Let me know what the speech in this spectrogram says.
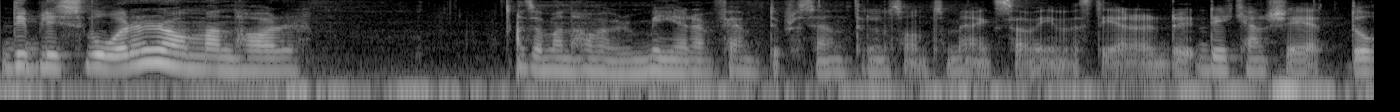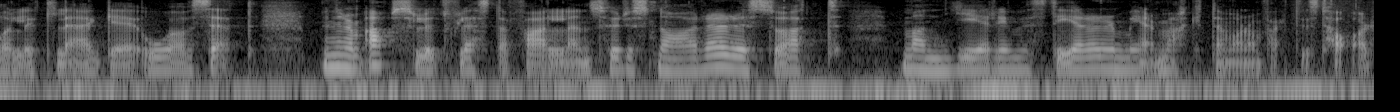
Det blir svårare om man har Alltså man har mer än 50 procent eller något sånt som ägs av investerare. Det, det kanske är ett dåligt läge oavsett. Men i de absolut flesta fallen så är det snarare så att man ger investerare mer makt än vad de faktiskt har.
